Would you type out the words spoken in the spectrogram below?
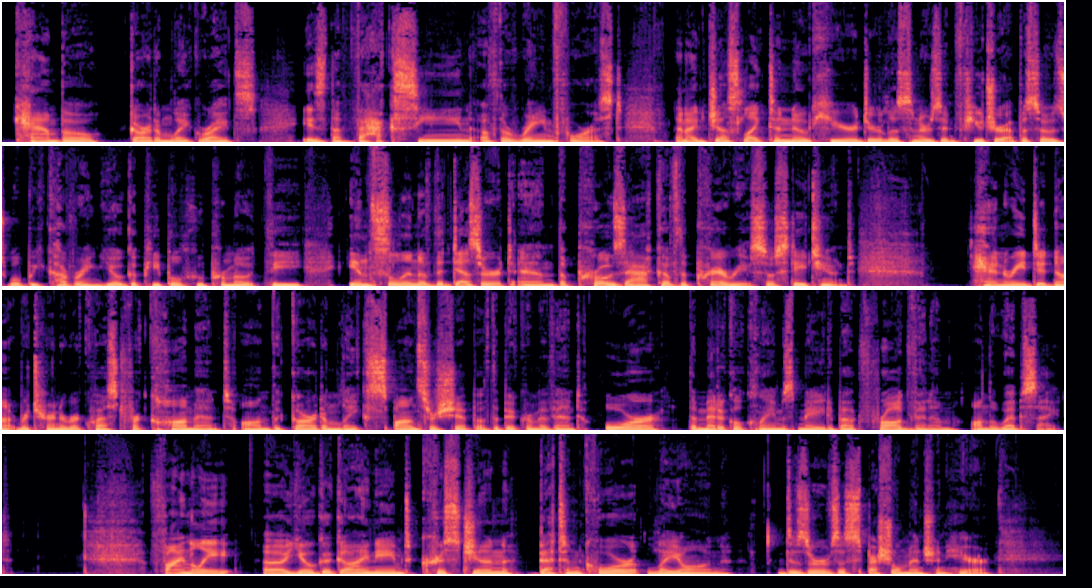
Kambo, Gardom Lake writes, is the vaccine of the rainforest. And I'd just like to note here, dear listeners, in future episodes, we'll be covering yoga people who promote the insulin of the desert and the Prozac of the prairies, so stay tuned. Henry did not return a request for comment on the Gardom Lake sponsorship of the Bikram event or the medical claims made about frog venom on the website. Finally, a yoga guy named Christian Betancourt Leon deserves a special mention here.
